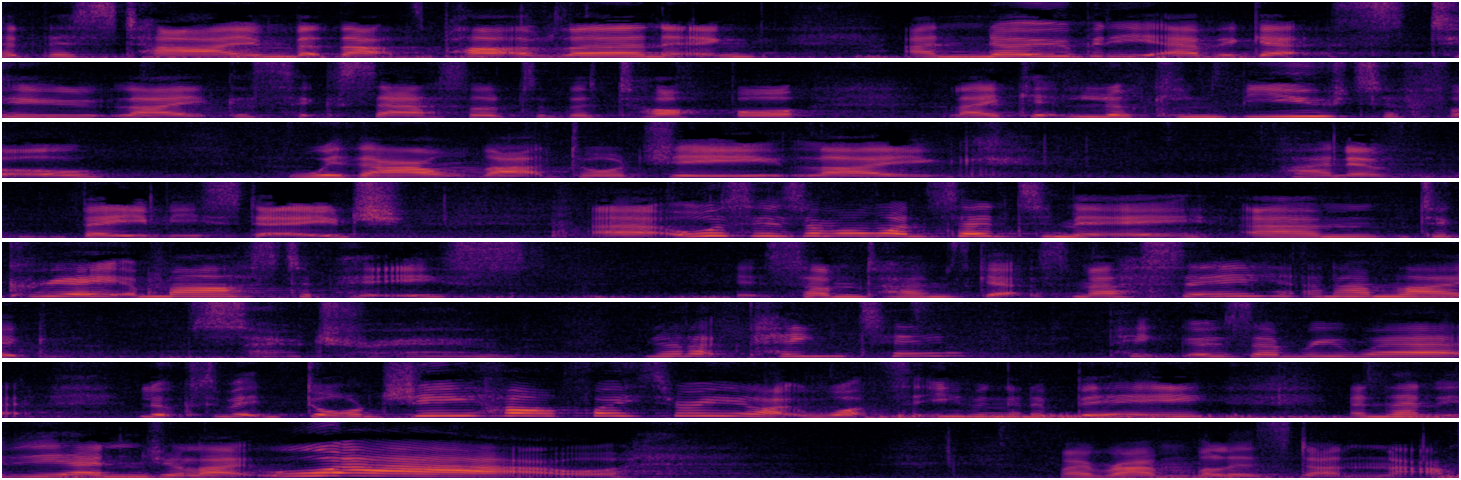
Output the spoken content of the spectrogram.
at this time, but that's part of learning. And nobody ever gets to like success or to the top or like it looking beautiful without that dodgy, like kind of baby stage. Uh, also, someone once said to me, um, to create a masterpiece, it sometimes gets messy. And I'm like, so true. You know, like painting? Paint goes everywhere, looks a bit dodgy halfway through. You're like, what's it even going to be? And then at the end, you're like, wow. My ramble is done now.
